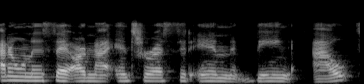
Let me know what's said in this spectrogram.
i don't want to say are not interested in being out.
